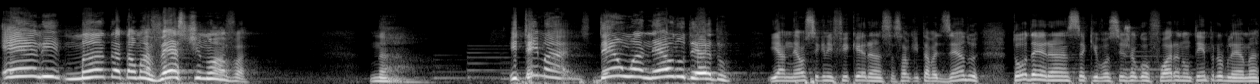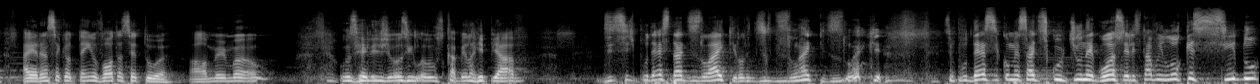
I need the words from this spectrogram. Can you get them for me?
Ele manda dar uma veste nova. Não. E tem mais: dê um anel no dedo. E anel significa herança. Sabe o que estava dizendo? Toda herança que você jogou fora não tem problema. A herança que eu tenho volta a ser tua. Ah, meu irmão. Os religiosos, os cabelos arrepiavam. Se pudesse dar dislike, dislike, dislike. Se pudesse começar a discutir o negócio, eles estavam enlouquecidos.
